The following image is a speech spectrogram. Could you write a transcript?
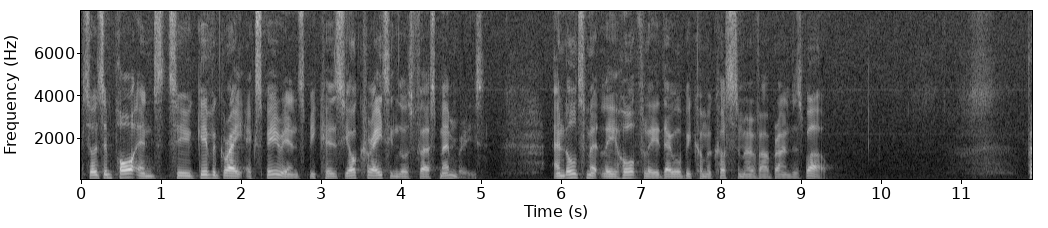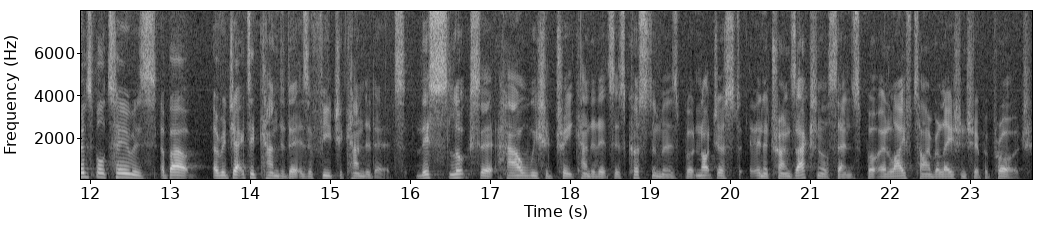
So it's important to give a great experience because you're creating those first memories. And ultimately, hopefully, they will become a customer of our brand as well. Principle two is about a rejected candidate is a future candidate. This looks at how we should treat candidates as customers, but not just in a transactional sense, but a lifetime relationship approach.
